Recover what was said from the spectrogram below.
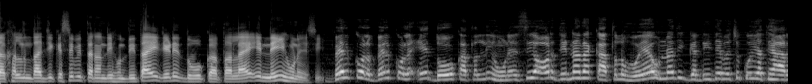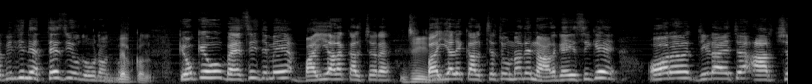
ਦਖਲਅੰਦਾਜ਼ੀ ਕਿਸੇ ਵੀ ਤਰ੍ਹਾਂ ਦੀ ਹੁੰਦੀ ਤਾਂ ਇਹ ਜਿਹੜੇ ਦੋ ਕਤਲ ਹੈ ਇਹ ਨਹੀਂ ਹੋਣੇ ਸੀ। ਬਿਲਕੁਲ ਬਿਲਕੁਲ ਇਹ ਦੋ ਕਤਲ ਨਹੀਂ ਹੋਣੇ ਸੀ ਔਰ ਜਿਨ੍ਹਾਂ ਦਾ ਕਤਲ ਹੋਇਆ ਉਹਨਾਂ ਦੀ ਗੱਡੀ ਦੇ ਵਿੱਚ ਕੋਈ ਹਥਿਆਰ ਵੀ ਨਹੀਂ ਜਿਹਨੇ ਇੱਥੇ ਸੀ ਉਹ ਦੋ ਨੌਜਵਾਨ। ਬਿਲਕੁਲ। ਕਿਉਂਕਿ ਉਹ ਵੈਸੇ ਜਿਵੇਂ ਬਾਈ ਵਾਲਾ ਕਲਚਰ ਹੈ। ਬਾਈ ਵਾਲੇ ਕਲਚਰ 'ਚ ਉਹਨਾਂ ਦੇ ਨਾਲ ਗਏ ਸੀਗੇ ਔਰ ਜਿਹੜਾ ਇਹ 'ਚ ਅਰਸ਼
